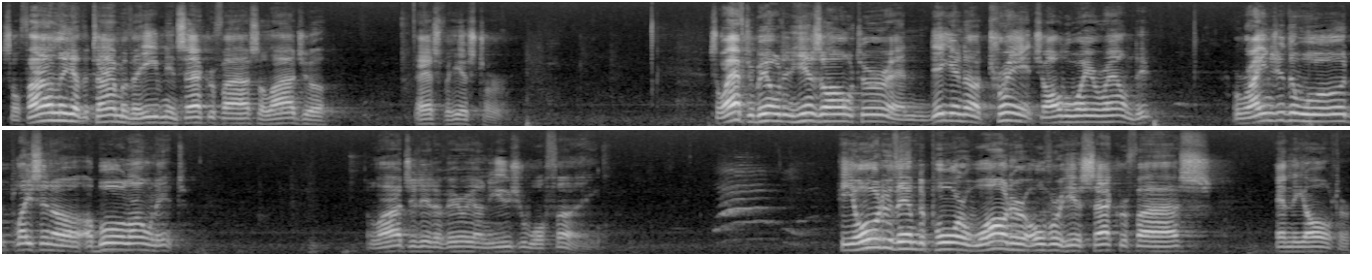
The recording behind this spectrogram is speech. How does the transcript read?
So finally, at the time of the evening sacrifice, Elijah asked for his turn. So after building his altar and digging a trench all the way around it, arranging the wood, placing a, a bull on it, Elijah did a very unusual thing. He ordered them to pour water over his sacrifice and the altar.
